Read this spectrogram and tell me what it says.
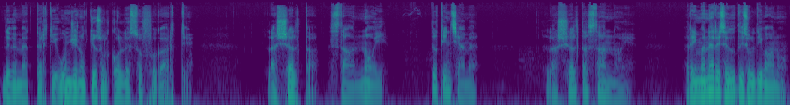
deve metterti un ginocchio sul collo e soffocarti. La scelta sta a noi, tutti insieme. La scelta sta a noi. Rimanere seduti sul divano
